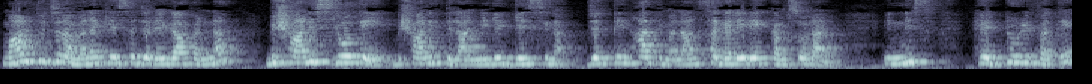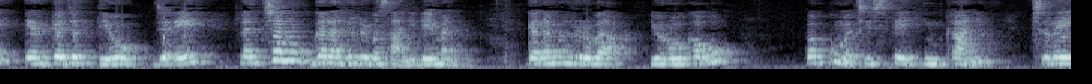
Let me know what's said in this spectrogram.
Maaltu jira mana keessa jedhee gaafannaan bishaanis yoo ta'e bishaanitti ilaannee geggeessina jetteen haati manaan sagalee dheekkamsoodhaan. Innis hedduu rifatee erga jettee yoo jedhee lachanuu gara hirriba isaanii deeman. Ganama hirriba yeroo ka'u bakkuma ciistee hin kaane ciree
